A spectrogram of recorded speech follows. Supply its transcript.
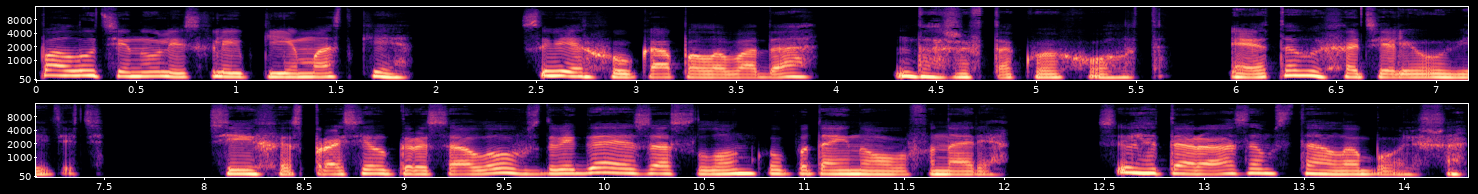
полу тянулись хлипкие мостки. Сверху капала вода, даже в такой холод. Это вы хотели увидеть? Тихо спросил крысолов, сдвигая заслонку потайного фонаря. Света разом стало больше.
